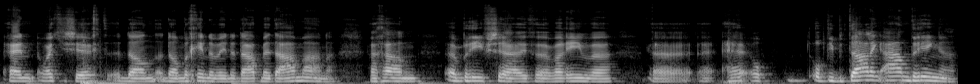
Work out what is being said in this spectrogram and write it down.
En wat je zegt, dan, dan beginnen we inderdaad met aanmanen. We gaan een brief schrijven waarin we op, op die betaling aandringen.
